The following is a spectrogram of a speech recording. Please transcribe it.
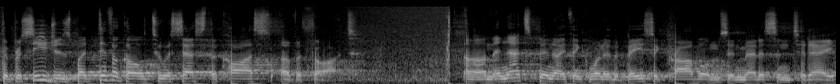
the procedures, but difficult to assess the cost of a thought. Um, and that's been, I think, one of the basic problems in medicine today.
